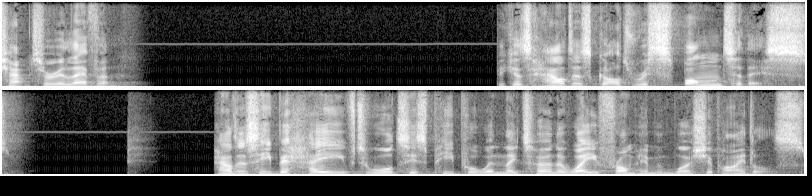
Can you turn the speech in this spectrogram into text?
chapter 11. Because how does God respond to this? How does he behave towards his people when they turn away from him and worship idols?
